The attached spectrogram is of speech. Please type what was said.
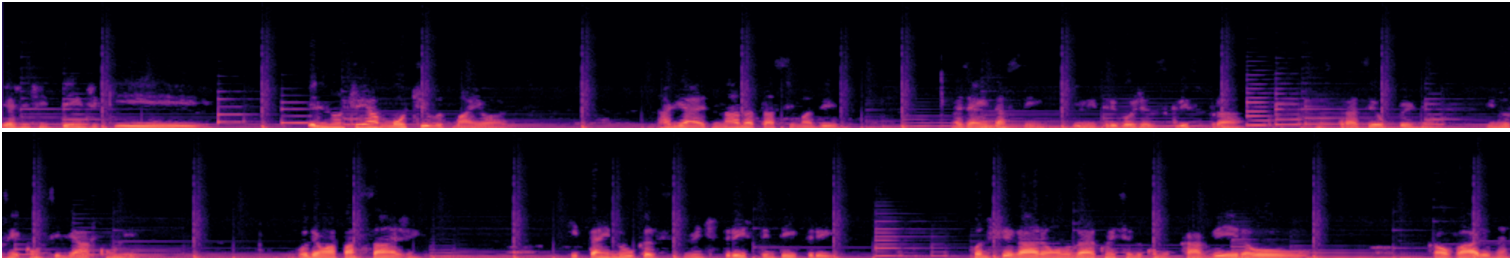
E a gente entende que ele não tinha motivos maiores. Aliás, nada está acima dele. Mas ainda assim, ele entregou Jesus Cristo para nos trazer o perdão e nos reconciliar com ele. Vou ler uma passagem que está em Lucas 23, 33. Quando chegaram a um lugar conhecido como Caveira ou Calvário, né?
